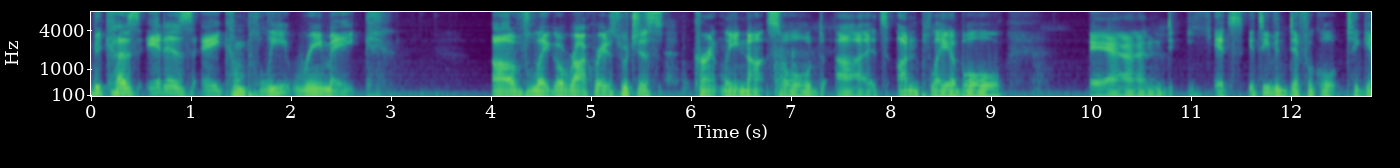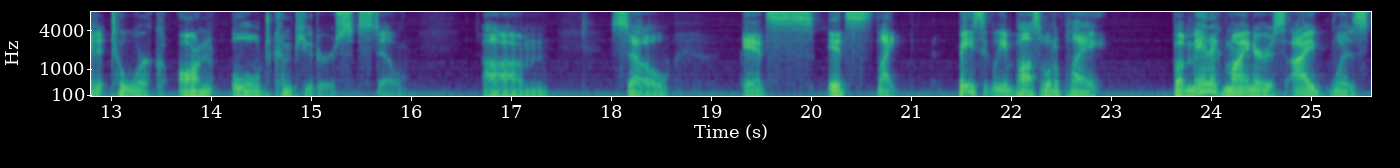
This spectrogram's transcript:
because it is a complete remake of Lego Rock Raiders, which is currently not sold. Uh, it's unplayable, and it's it's even difficult to get it to work on old computers still. Um, so it's it's like basically impossible to play. But Manic Miners, I was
